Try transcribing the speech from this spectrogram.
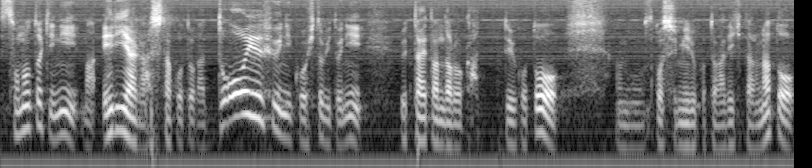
その時に、まあ、エリアがしたことがどういうふうにこう人々に訴えたんだろうかということをあの少し見ることができたらなと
